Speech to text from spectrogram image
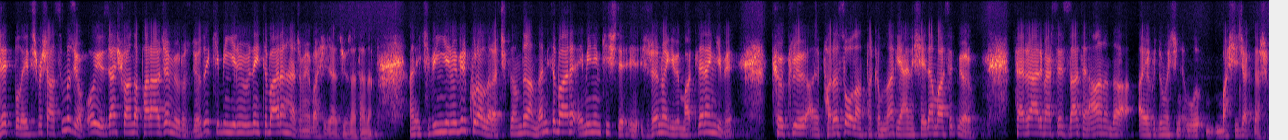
Red Bull'a yetişme şansımız yok. O yüzden şu anda para harcamıyoruz diyordu. 2021'den itibaren harcamaya başlayacağız diyor zaten adam. Hani 2021 kuralları açıklandığı andan itibaren eminim ki işte e, Renault gibi McLaren gibi köklü hani parası olan takımlar yani şeyden bahsetmiyorum. Ferrari Mercedes zaten anında ayak uydurmak için başlayacaklar.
